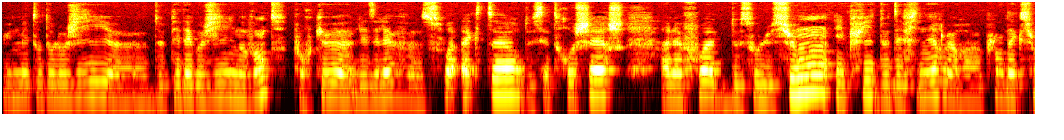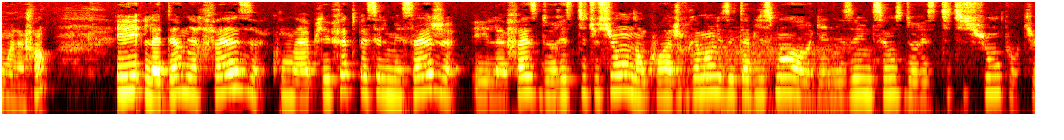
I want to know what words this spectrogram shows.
une méthodologie euh, de pédagogie innovante pour que euh, les élèves soient acteurs de cette recherche à la fois de solutions et puis de définir leur plan d'action à la fin. Et la dernière phase, qu'on a appelée Faites passer le message, est la phase de restitution. On encourage vraiment les établissements à organiser une séance de restitution pour que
